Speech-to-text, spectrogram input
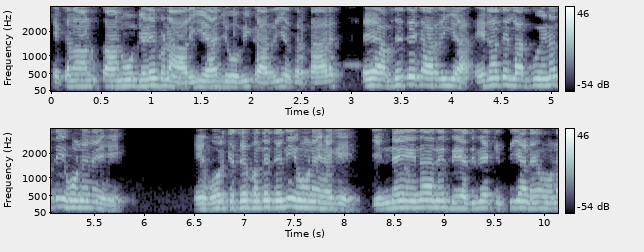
ਇਹ ਕਾਨੂੰਨ ਜਿਹੜੇ ਬਣਾ ਰਹੀ ਆ, ਜੋ ਵੀ ਕਰ ਰਹੀ ਆ ਸਰਕਾਰ, ਇਹ ਆਪਦੇ ਤੇ ਕਰ ਰਹੀ ਆ। ਇਹਨਾਂ ਤੇ ਲਾਗੂ ਇਹਨਾਂ ਤੇ ਹੀ ਹੋਣੇ ਨੇ ਇਹ। ਇਹ ਹੋਰ ਕਿਸੇ ਬੰਦੇ ਤੇ ਨਹੀਂ ਹੋਣੇ ਹੈਗੇ। ਜਿੰਨੇ ਇਹਨਾਂ ਨੇ ਬੇਅਦਬੀਆਂ ਕੀਤੀਆਂ ਨੇ ਹੁਣ,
